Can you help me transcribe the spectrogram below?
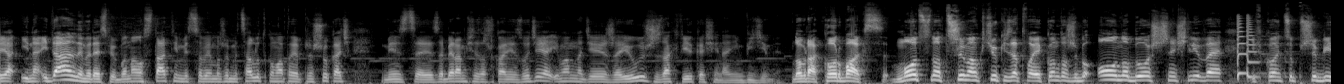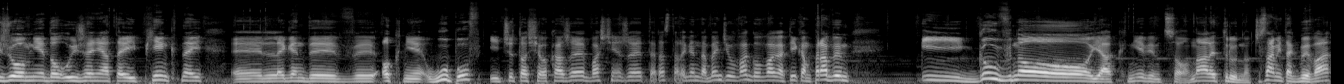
złodzieja i na idealnym respie, bo na ostatnim więc sobie możemy calutką mapę przeszukać, więc e, zabieram się za szukanie złodzieja i mam nadzieję, że już za chwilkę się na nim widzimy. Dobra, Corbax, mocno trzymam kciuki za twoje konto, żeby ono było szczęśliwe i w końcu przybliżyło mnie do ujrzenia tej pięknej e, legendy w oknie łupów. I czy to się okaże? Właśnie, że teraz ta legenda będzie, uwaga, uwaga, klikam prawym i gówno, jak nie wiem co, no ale trudno, czasami tak bywa.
